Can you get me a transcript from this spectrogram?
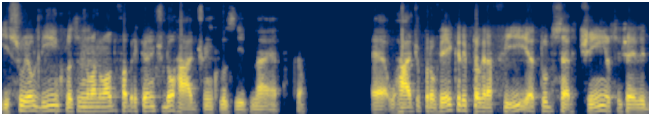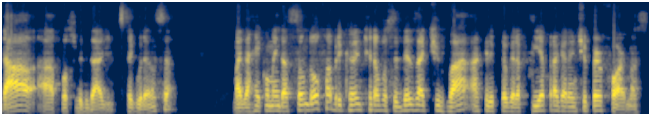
Isso eu li, inclusive, no manual do fabricante do rádio, inclusive, na época. É, o rádio provê criptografia, tudo certinho, ou seja, ele dá a possibilidade de segurança, mas a recomendação do fabricante era você desativar a criptografia para garantir performance.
